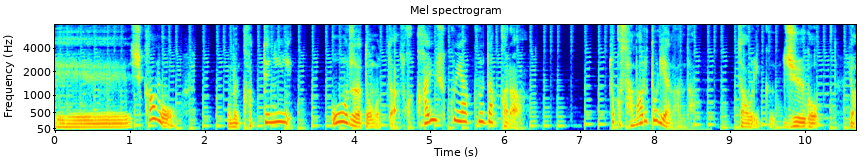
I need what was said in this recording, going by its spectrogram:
えー、しかもごめん勝手に王女だと思った。そっか回復役だからとかサマルトリアなんだ。ザオリク。15いや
